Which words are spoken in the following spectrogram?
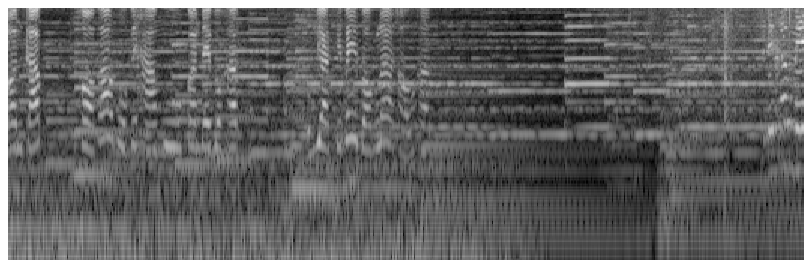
ก่อนครับพ่อพาผมไปหาหมูก่อนได้บ่ครับ ผมอยากสิไปบอกลาเขาครับสวัสดีครับแม่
